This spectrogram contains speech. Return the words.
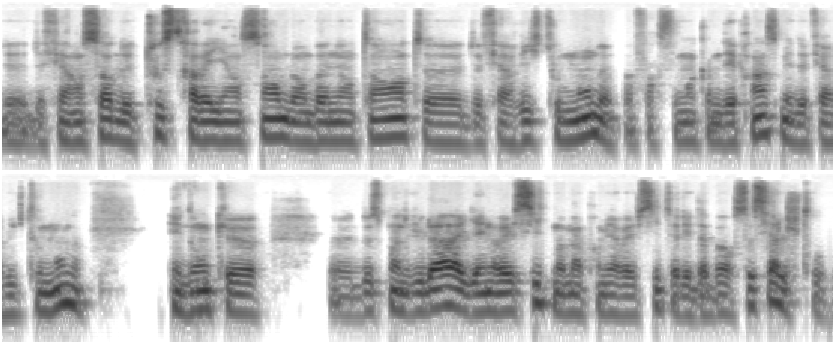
de, faire en sorte de tous travailler ensemble en bonne entente, de faire vivre tout le monde, pas forcément comme des princes, mais de faire vivre tout le monde. Et donc, euh, de ce point de vue-là, il y a une réussite. Moi, ma première réussite, elle est d'abord sociale, je trouve.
